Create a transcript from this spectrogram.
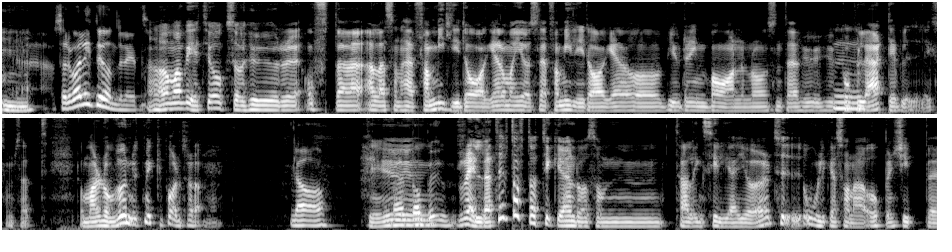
Mm. Så det var lite underligt. Ja, man vet ju också hur ofta alla sådana här familjedagar, om man gör sådana här familjedagar och bjuder in barnen och sånt där, hur, hur Mm. populärt det blir liksom. Så att de har nog vunnit mycket på det tror jag. Ja, Det är ju de- relativt ofta tycker jag ändå som Tallink Silja gör olika sådana open chip eh,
